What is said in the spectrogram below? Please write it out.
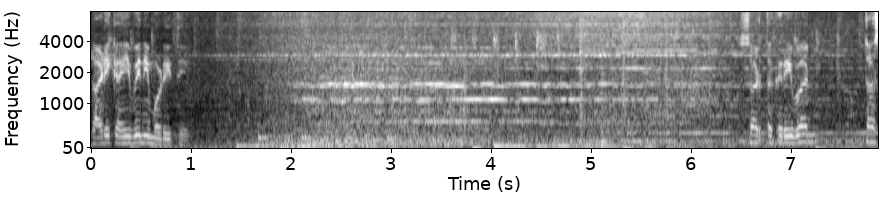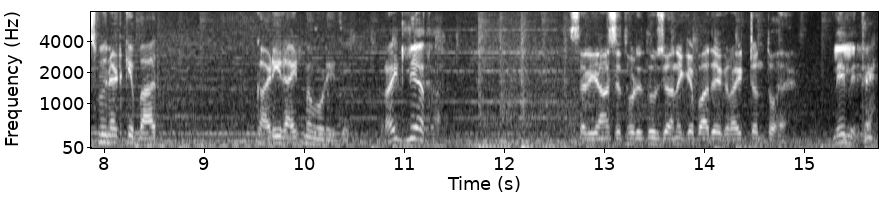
गाड़ी कहीं भी नहीं मुड़ी थी। सर तकरीबन दस मिनट के बाद गाड़ी राइट में मुड़ी थी। राइट लिया था? सर यहाँ से थोड़ी दूर जाने के बाद एक राइट टर्न तो है। ले लेते हैं।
